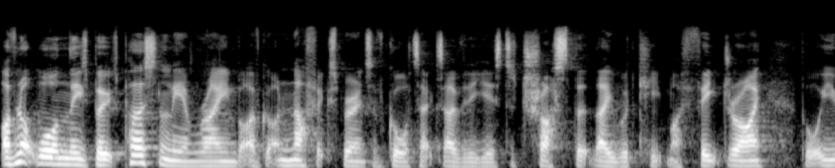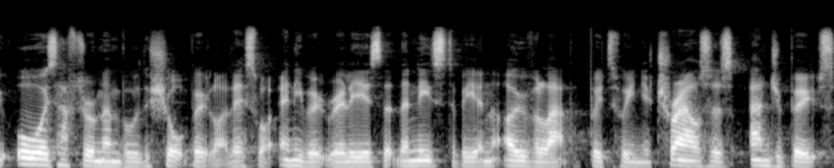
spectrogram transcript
I've not worn these boots personally in rain, but I've got enough experience of Gore-Tex over the years to trust that they would keep my feet dry. But what you always have to remember with a short boot like this, well any boot really, is that there needs to be an overlap between your trousers and your boots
